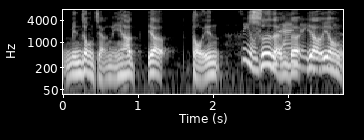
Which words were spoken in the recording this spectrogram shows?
民众讲，你要要。抖音私人的要用，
